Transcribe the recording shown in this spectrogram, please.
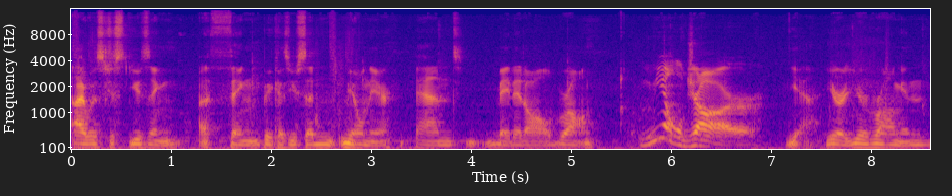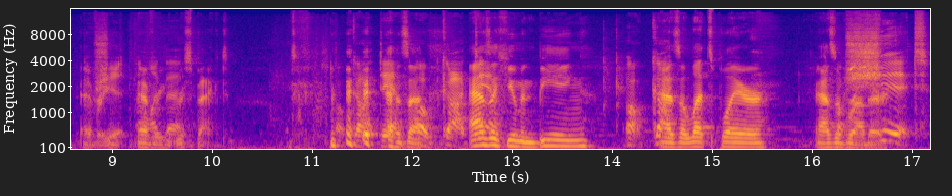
I was just using a thing because you said Mjolnir and made it all wrong. Mjolnir. Yeah, you're you're wrong in every I don't like every respect. Oh god damn. as a oh god as a human being, oh god. as a let's player, as a oh, brother, Shit.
